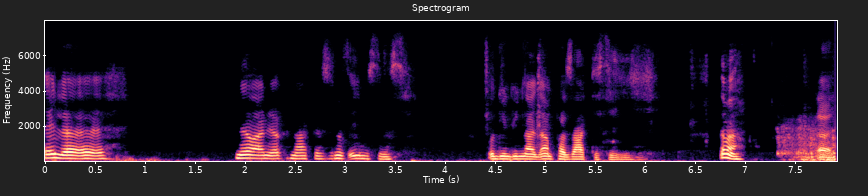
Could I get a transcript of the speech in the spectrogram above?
Hele. Ne var ne yok ne yapıyorsunuz iyi misiniz? Bugün günlerden pazartesi. Değil mi? Evet.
